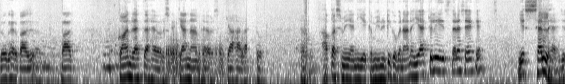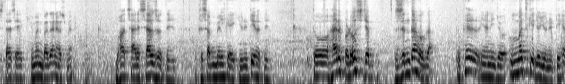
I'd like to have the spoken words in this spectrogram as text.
دو گھر بعد بعد کون رہتا ہے اور اس کا کیا نام ہے اور اس کا کیا حالات تو آپس میں یعنی یہ کمیونٹی کو بنانا، یہ ایکچولی اس طرح سے ہے کہ یہ سیل ہے، جس طرح سے ایک ہیومن بدن ہے، اس میں بہت سارے سیلز ہوتے ہیں، پھر سب مل کے ایک یونٹی ہوتے ہیں۔ تو ہر پڑوس جب زندہ ہوگا، تو پھر یعنی جو امت کی جو یونٹی ہے،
